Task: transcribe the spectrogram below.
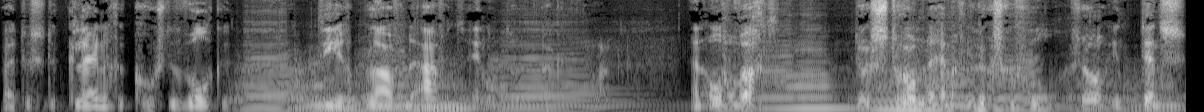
waar tussen de kleine gekroesde wolken het tere blauw van de avondhemel doorbrak. En onverwacht doorstroomde hem een geluksgevoel, zo intens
